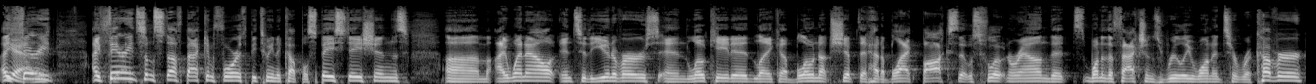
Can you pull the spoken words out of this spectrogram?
I Yeah, ferried, I ferried some stuff back and forth between a couple space stations. Um, I went out into the universe and located like a blown up ship that had a black box that was floating around that one of the factions really wanted to recover.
